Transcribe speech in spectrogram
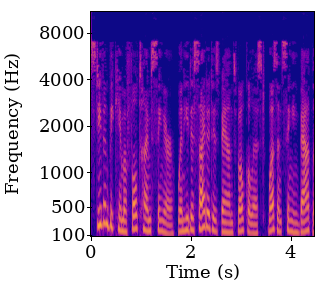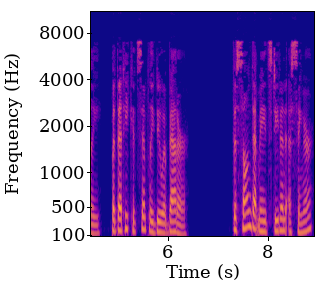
Stephen became a full-time singer when he decided his band's vocalist wasn't singing badly, but that he could simply do it better. The song that made Stephen a singer?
